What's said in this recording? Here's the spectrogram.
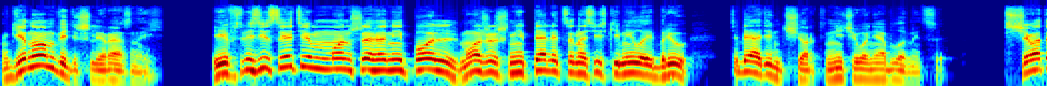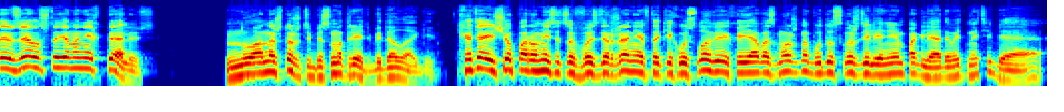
Геном, видишь ли, разный. И в связи с этим, Моншерами Поль, можешь не пялиться на сиськи милой Брю. Тебе один черт ничего не обломится. С чего ты взял, что я на них пялюсь? Ну, а на что же тебе смотреть, бедолаги? Хотя еще пару месяцев воздержания в таких условиях, и я, возможно, буду с вожделением поглядывать на тебя.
